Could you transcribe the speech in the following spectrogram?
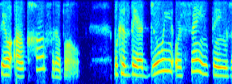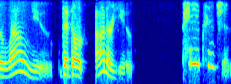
feel uncomfortable because they are doing or saying things around you that don't honor you, pay attention.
